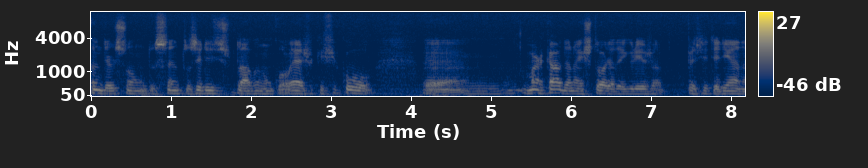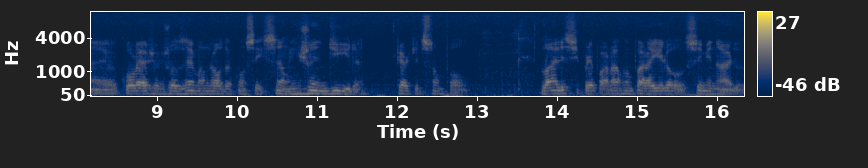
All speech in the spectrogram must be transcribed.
Anderson dos Santos. Eles estudavam num colégio que ficou é, marcado na história da igreja presbiteriana, é o Colégio José Manuel da Conceição, em Jandira, perto de São Paulo. Lá eles se preparavam para ir ao seminário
